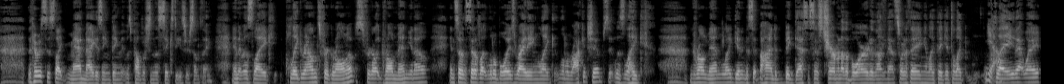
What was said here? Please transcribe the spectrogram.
there was this like Mad Magazine thing that was published in the '60s or something, and it was like playgrounds for grown-ups for like grown men, you know. And so instead of like little boys riding like little rocket ships, it was like grown men like getting to sit behind a big desk that says chairman of the board and like that sort of thing, and like they get to like Yeah. play that way.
